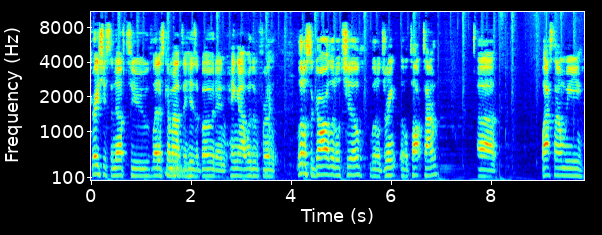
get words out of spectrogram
gracious enough to let us come out to his abode and hang out with him for a little cigar, a little chill, a little drink, a little talk time. Uh, last time we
